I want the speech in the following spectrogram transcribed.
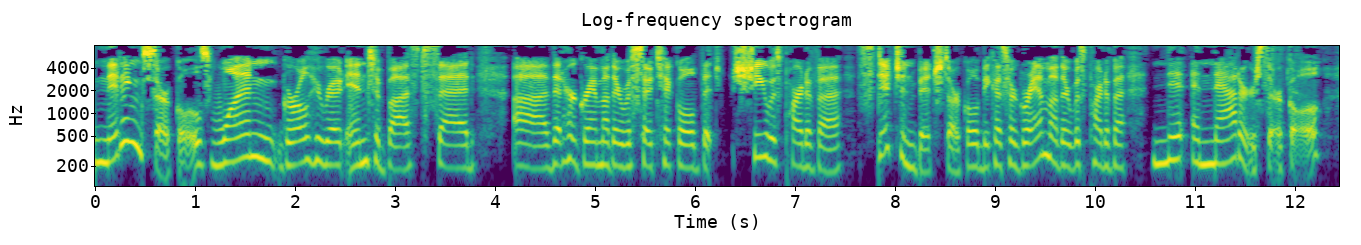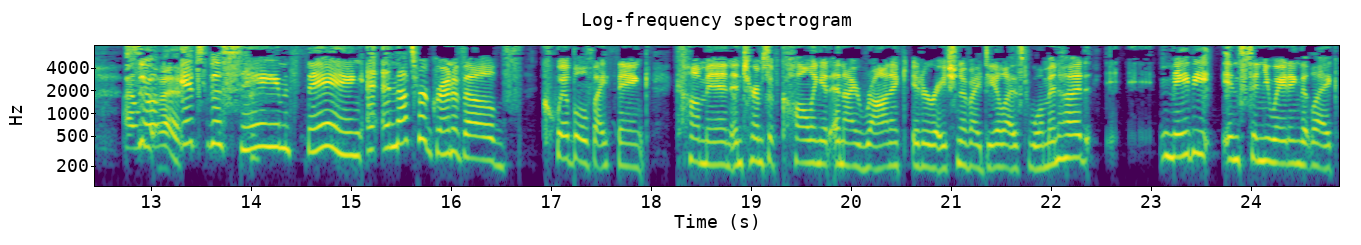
knitting circles. One girl who wrote into Bust said uh, that her grandmother was so tickled that she was part of a stitch and bitch circle because her grandmother was part of a knit and natter circle. I so love it. It's the same thing, and, and that's where Groeneveld's quibbles, I think, come in in terms of calling it an ironic iteration of idealized womanhood. Maybe insinuating that like,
